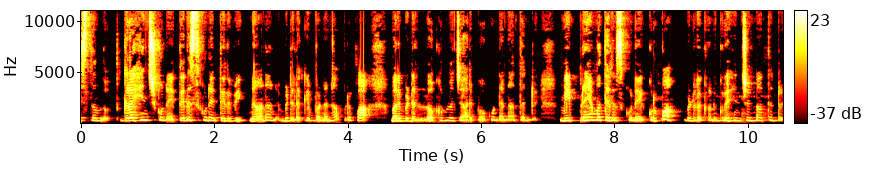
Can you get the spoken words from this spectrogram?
ఇస్తుందో గ్రహించుకునే తెలుసుకునే తెలివి జ్ఞానాన్ని బిడ్డలకు ఇవ్వండి నా ప్రభ. మరి బిడ్డల లోకంలో జారిపోకుండా నా తండ్రి మీ ప్రేమ తెలుసుకునే కృప బిడ్డలకు అనుగ్రహించండి నా తండ్రి.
